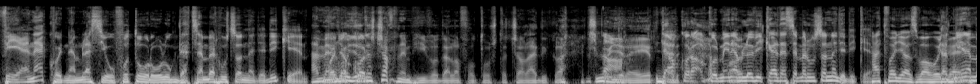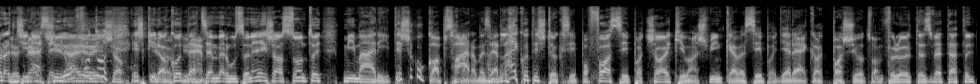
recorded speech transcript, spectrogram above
félnek, hogy nem lesz jó fotó róluk december 24-én? Hát mert Vagy akkor... csak nem hívod el a fotóst a családi karácsonyra, érted? De akkor, akkor miért nem lövik el december 24-én? Hát vagy az van, hogy... Tehát miért nem csinálsz egy jó fotót, és és kirakod december 24 és azt mondod, hogy mi már itt. És akkor kapsz 3000 lájkot, és tök szép a fa, szép a csaj, ki van sminkelve, szép a gyerek, a pasi ott van fölöltözve, tehát hogy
